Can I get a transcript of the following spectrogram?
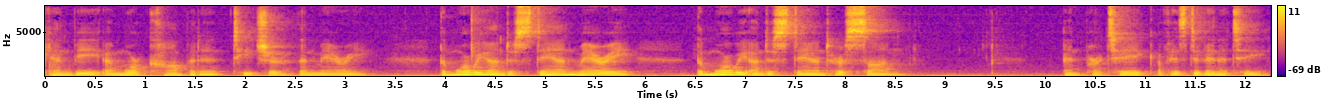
can be a more competent teacher than Mary. The more we understand Mary, the more we understand her Son and partake of his divinity.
